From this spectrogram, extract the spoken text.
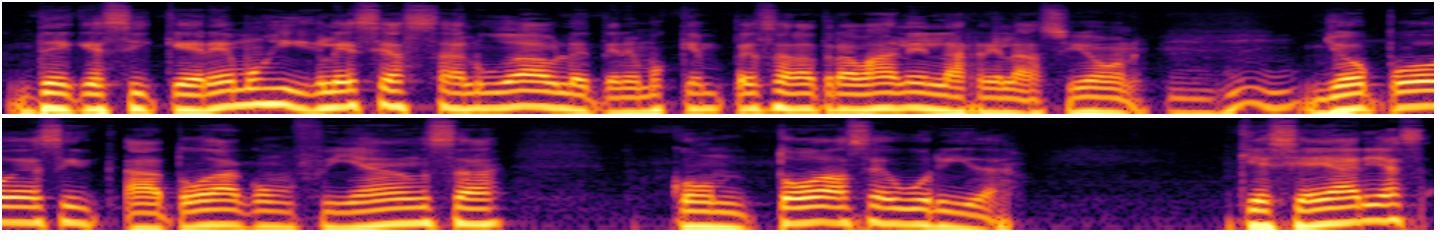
de que si queremos iglesias saludables, tenemos que empezar a trabajar en las relaciones. Yo puedo decir a toda confianza, con toda seguridad, que si hay áreas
